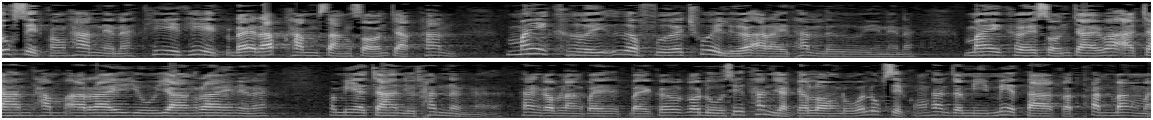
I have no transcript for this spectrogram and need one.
ลูกศิษย์ของท่านเนี่ยนะที่ที่ได้รับคำสั่งสอนจากท่าน ไม่เคยเอื้อเฟื้อช่วยเหลืออะไรท่านเลยเนี่ยนะไม่เคยสนใจว่าอาจารย์ทำอะไรอยู่อย่างไรเนี่ยนะก็มีอาจารย์อยู่ท่านหนึ่งอะท่านกำลังไปไปกก็ดูซิท่านอยากจะลองดูว่าลูกศิษย์ของท่านจะมีเมตตากับท่านบ้างไหม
